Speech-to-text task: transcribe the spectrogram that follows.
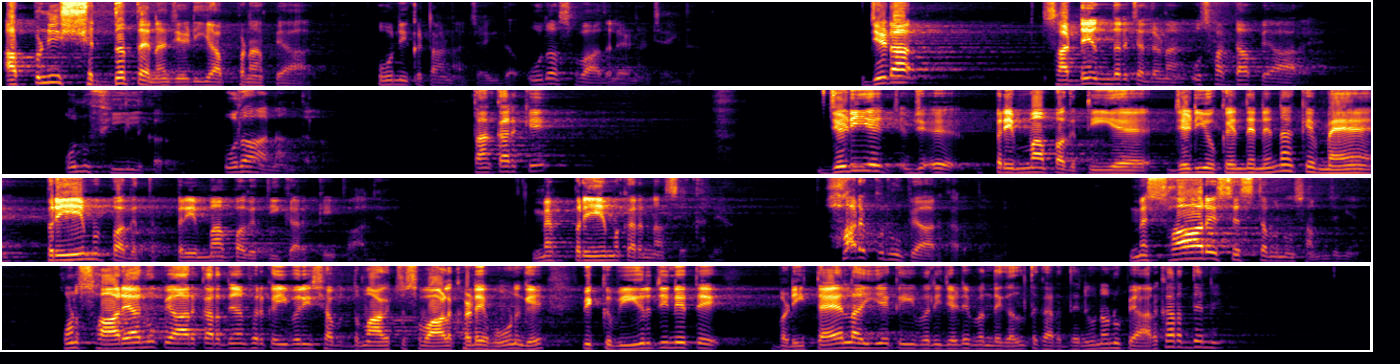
ਆਪਣੀ ਸ਼ਿੱਦਤ ਹੈ ਨਾ ਜਿਹੜੀ ਆਪਣਾ ਪਿਆਰ, ਉਹ ਨਹੀਂ ਘਟਾਉਣਾ ਚਾਹੀਦਾ, ਉਹਦਾ ਸਵਾਦ ਲੈਣਾ ਚਾਹੀਦਾ। ਜਿਹੜਾ ਸਾਡੇ ਅੰਦਰ ਚੱਲਣਾ, ਉਹ ਸਾਡਾ ਪਿਆਰ ਹੈ, ਉਹਨੂੰ ਫੀਲ ਕਰੋ, ਉਹਦਾ ਆਨੰਦ ਲਓ। ਤਾਂ ਕਰਕੇ ਜਿਹੜੀ ਇਹ ਜ- ਪ੍ਰੇਮਾ ਭਗਤੀ ਹੈ, ਜਿਹੜੀ ਉਹ ਕਹਿੰਦੇ ਨੇ ਨਾ ਕਿ ਮੈਂ ਪ੍ਰੇਮ ਭਗਤ, ਪ੍ਰੇਮਾ ਭਗਤੀ ਕਰਕੇ ਪਾ ਲਿਆ। ਮੈਂ ਪ੍ਰੇਮ ਕਰਨਾ ਸਿੱਖ ਲਿਆ। ਹਰ ਇੱਕ ਨੂੰ ਪਿਆਰ ਕਰਦਾ। ਮੈਂ ਸਾਰੇ ਸਿਸਟਮ ਨੂੰ ਸਮਝ ਗਿਆ। ਹੁਣ ਸਾਰਿਆਂ ਨੂੰ ਪਿਆਰ ਕਰਦੇ ਆ ਫਿਰ ਕਈ ਵਾਰੀ ਸ਼ਬਦ ਦਿਮਾਗ 'ਚ ਸਵਾਲ ਖੜੇ ਹੋਣਗੇ ਵੀ ਕਬੀਰ ਜੀ ਨੇ ਤੇ ਬੜੀ ਤਹਿ ਲਾਈ ਹੈ ਕਈ ਵਾਰੀ ਜਿਹੜੇ ਬੰਦੇ ਗਲਤ ਕਰਦੇ ਨੇ, ਉਹਨਾਂ ਨੂੰ ਪਿਆਰ ਕਰਦੇ ਨੇ।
